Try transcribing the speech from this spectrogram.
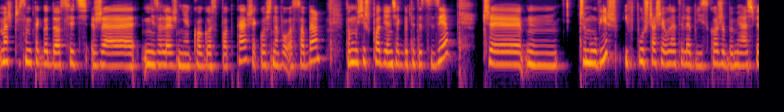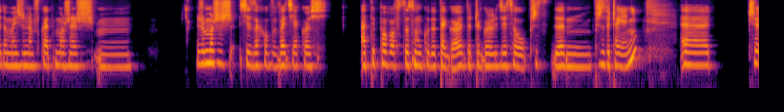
masz czasem tego dosyć, że niezależnie kogo spotkasz, jakąś nową osobę, to musisz podjąć jakby tę decyzję, czy, mm, czy mówisz i wpuszczasz ją na tyle blisko, żeby miała świadomość, że na przykład możesz... Mm, że możesz się zachowywać jakoś atypowo w stosunku do tego, do czego ludzie są przyz, przyzwyczajeni. E, czy,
